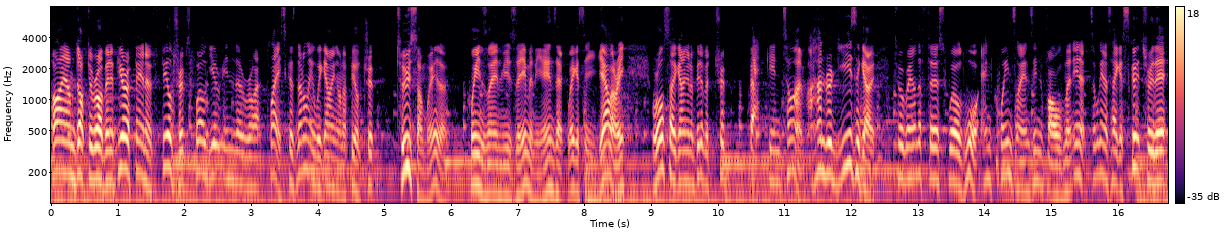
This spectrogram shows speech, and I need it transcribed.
Hi, I'm Dr. Rob, and if you're a fan of field trips, well, you're in the right place, because not only are we going on a field trip to somewhere, the Queensland Museum and the Anzac Legacy Gallery, we're also going on a bit of a trip back in time, 100 years ago, to around the First World War and Queensland's involvement in it. So we're going to take a scoot through there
